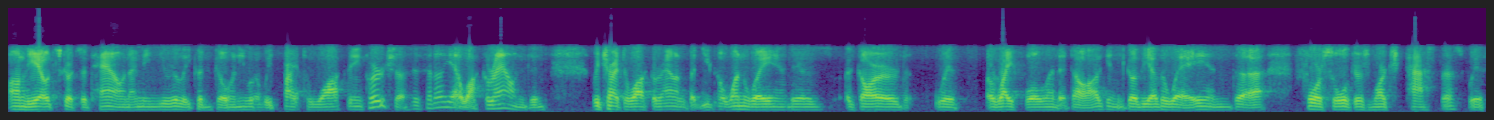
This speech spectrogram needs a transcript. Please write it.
on the outskirts of town. I mean, you really couldn't go anywhere. We tried to walk. They encouraged us. They said, "Oh yeah, walk around," and we tried to walk around. But you go one way, and there's a guard with a rifle and a dog, and go the other way, and uh, four soldiers marched past us with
